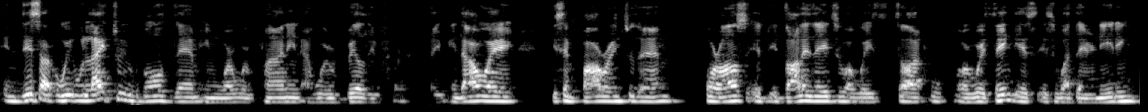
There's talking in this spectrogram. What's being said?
In this, uh, we, we like to involve them in what we're planning and we're building for them. In that way, it's empowering to them for us, it, it validates what we thought or we think is, is what they're needing.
